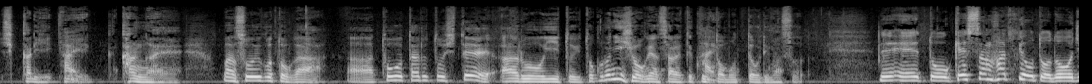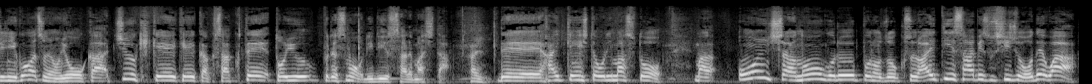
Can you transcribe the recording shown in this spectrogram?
しっかり、はい、考え、まあそういうことが、あトータルとして ROE というところに表現されてくると思っております。はいで、えっ、ー、と、決算発表と同時に5月の8日、中期経営計画策定というプレスもリリースされました。はい、で、拝見しておりますと、まあ、御社のグループの属する IT サービス市場では、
